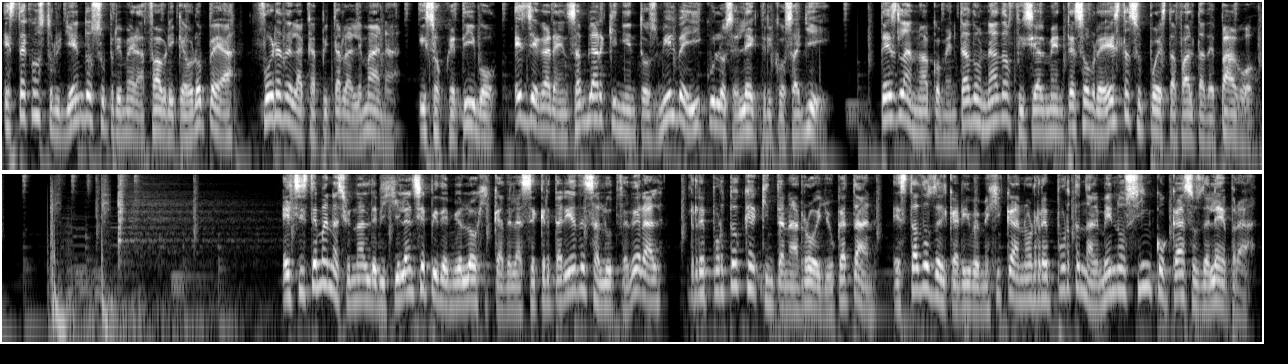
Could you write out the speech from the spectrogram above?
está construyendo su primera fábrica europea fuera de la capital alemana y su objetivo es llegar a ensamblar 500.000 vehículos eléctricos allí. Tesla no ha comentado nada oficialmente sobre esta supuesta falta de pago. El Sistema Nacional de Vigilancia Epidemiológica de la Secretaría de Salud Federal reportó que Quintana Roo y Yucatán, estados del Caribe mexicano, reportan al menos 5 casos de lepra.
